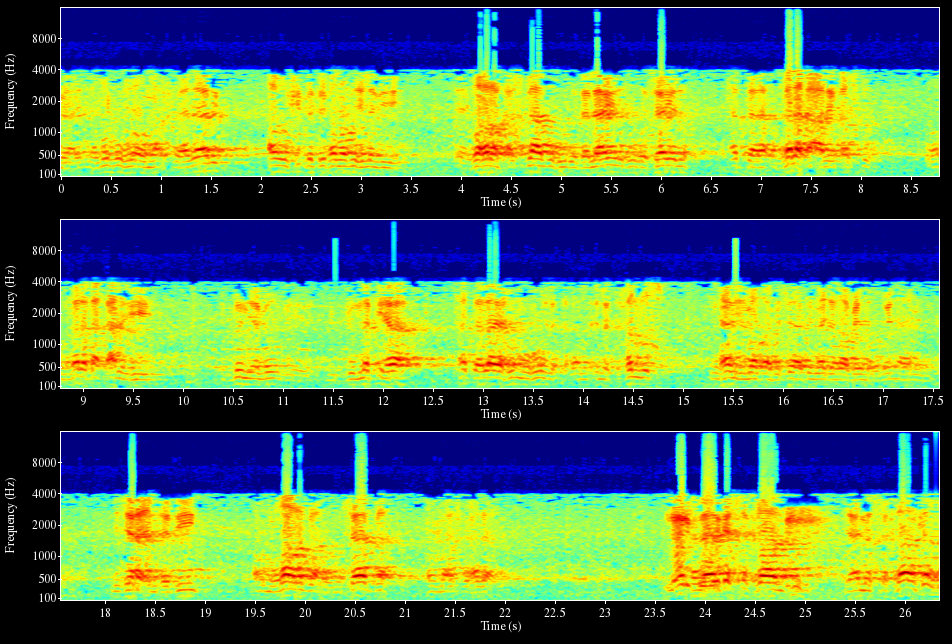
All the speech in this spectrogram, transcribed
بما يضره أو ما أشبه ذلك أو شدة غضبه الذي ظهرت أسبابه ودلائله ووسائله حتى انغلق عليه قصده وانغلقت عليه الدنيا بجملتها حتى لا يهمه إلا التخلص من هذه المرأة بسبب ما جرى بينه وبينها من نزاع جديد أو مضاربة أو مسابة أو ما أشبه ذلك. كذلك السكران لأن السكران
